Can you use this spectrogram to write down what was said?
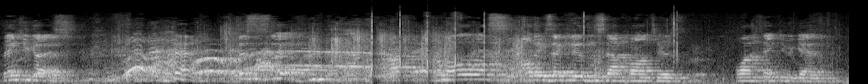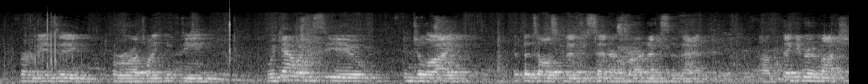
Thank you guys. this is it. Uh, from all of us, all the executives and staff volunteers, I want to thank you again for an amazing Aurora 2015. We can't wait to see you in July at the TELUS Convention Center for our next event. Um, thank you very much.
